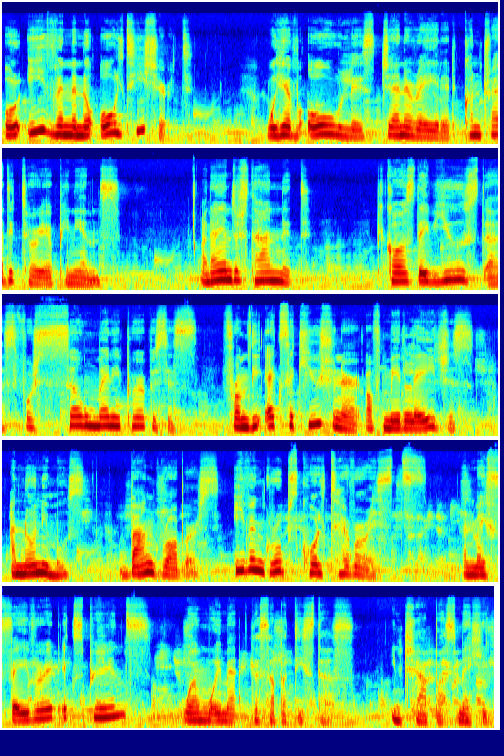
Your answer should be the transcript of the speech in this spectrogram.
or even an old t shirt. We have always generated contradictory opinions. And I understand it because they've used us for so many purposes from the executioner of Middle Ages, Anonymous, bank robbers, even groups called terrorists. And my favorite experience when we met the Zapatistas in Chiapas, México.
